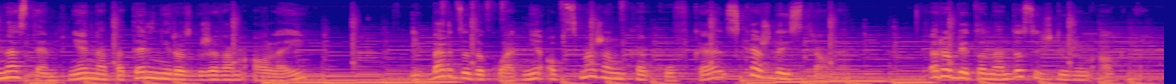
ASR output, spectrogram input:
Następnie na patelni rozgrzewam olej i bardzo dokładnie obsmażam karkówkę z każdej strony. Robię to na dosyć dużym ogniu.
